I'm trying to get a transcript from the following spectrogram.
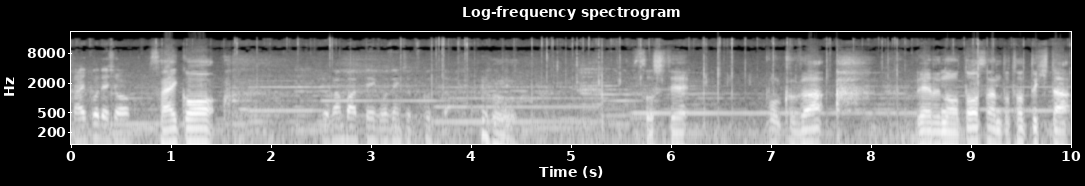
最高でしょ。最高。今日頑張って午前中作った。うん。そして僕がウェルのお父さんと取ってきた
